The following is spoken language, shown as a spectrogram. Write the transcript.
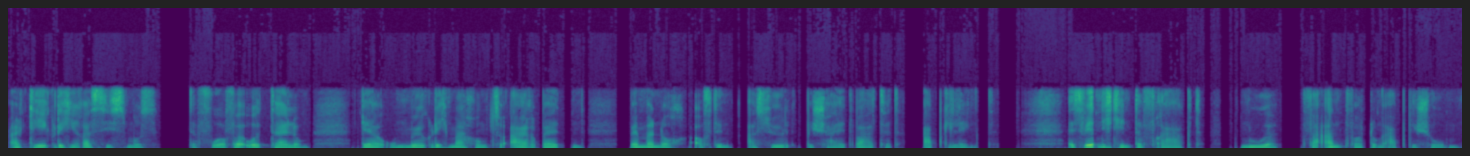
alltäglichen Rassismus, der Vorverurteilung, der Unmöglichmachung zu arbeiten, wenn man noch auf den Asylbescheid wartet, abgelenkt. Es wird nicht hinterfragt, nur Verantwortung abgeschoben.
